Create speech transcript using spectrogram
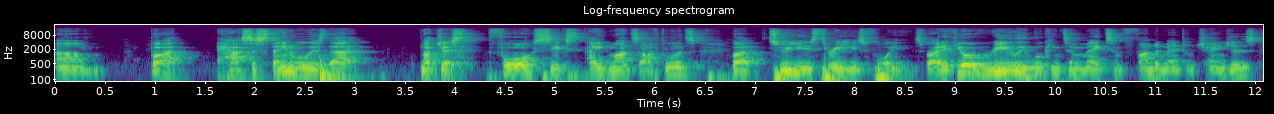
Um, but how sustainable is that? Not just four, six, eight months afterwards, but two years, three years, four years, right? If you're really looking to make some fundamental changes,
